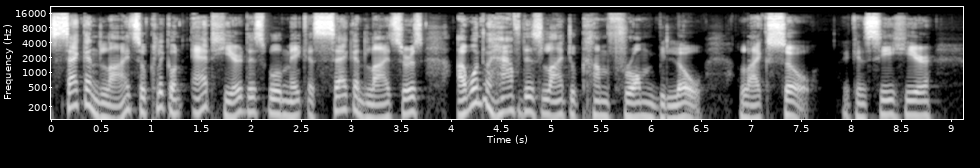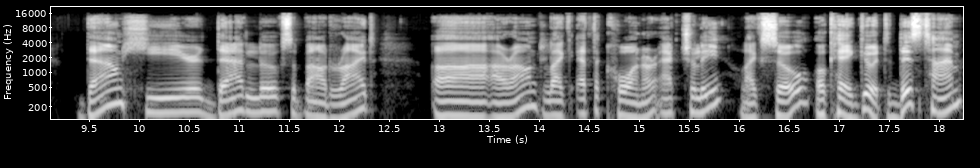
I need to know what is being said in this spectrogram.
second light. So click on add here. This will make a second light source. I want to have this light to come from below like so. You can see here down here. That looks about right uh, around like at the corner actually, like so. Okay, good. This time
